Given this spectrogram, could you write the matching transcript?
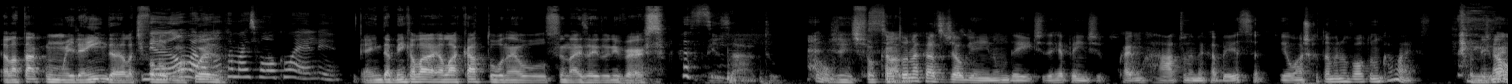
Ela tá com ele ainda? Ela te falou não, alguma ela coisa? nunca mais falou com ele. Ainda bem que ela, ela acatou, né, os sinais aí do universo. Assim. Exato. Bom, Gente, se eu chocado. tô na casa de alguém num date e de repente cai um rato na minha cabeça, eu acho que eu também não volto nunca mais. Também não.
